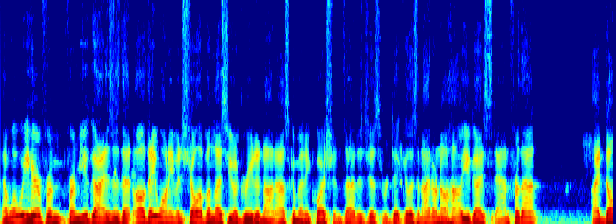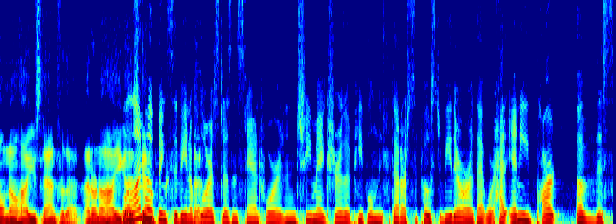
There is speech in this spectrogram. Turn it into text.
And what we hear from from you guys is that oh, they won't even show up unless you agree to not ask them any questions. That is just ridiculous, and I don't know how you guys stand for that. I don't know how you stand for that. I don't know how you guys well, I'm can. hoping Sabina Flores doesn't stand for it, and she makes sure that people that are supposed to be there or that were had any part of this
